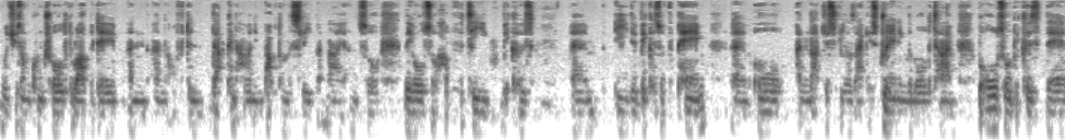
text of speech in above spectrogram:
which is uncontrolled throughout the day, and, and often that can have an impact on the sleep at night. And so they also have fatigue because um, either because of the pain um, or and that just feels like it's draining them all the time, but also because they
